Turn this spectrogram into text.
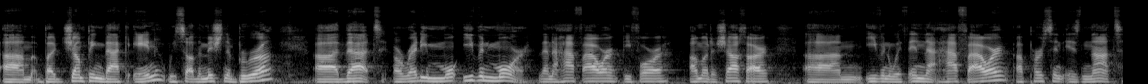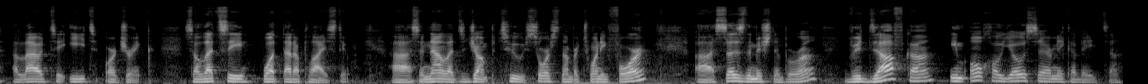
Um, but jumping back in, we saw the Mishnah Berurah uh, that already more, even more than a half hour before Amud Shachar, um, even within that half hour, a person is not allowed to eat or drink. So let's see what that applies to. Uh, so now let's jump to source number 24. Uh, says the Mishnah Berurah, Vidavka im ochel yoser mikabetza.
